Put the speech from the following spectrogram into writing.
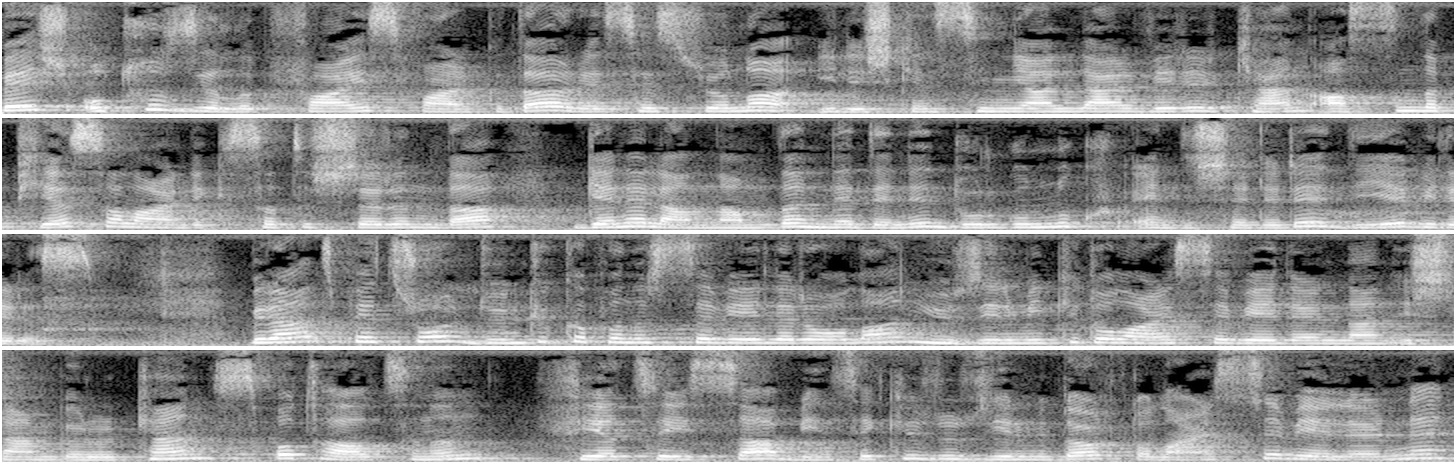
5-30 yıllık faiz farkı da resesyona ilişkin sinyaller verirken aslında piyasalardaki satışların da genel anlamda nedeni durgunluk endişeleri diyebiliriz. Brent petrol dünkü kapanış seviyeleri olan 122 dolar seviyelerinden işlem görürken spot altının fiyatı ise 1824 dolar seviyelerine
